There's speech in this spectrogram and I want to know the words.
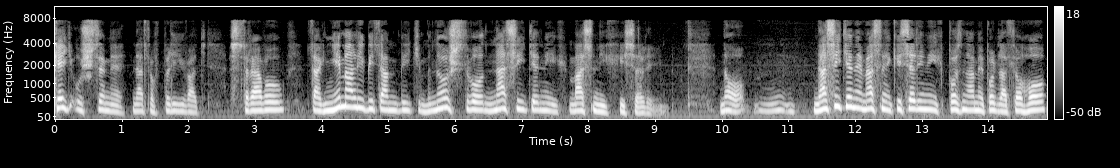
keď už chceme na to vplývať stravou, tak nemali by tam byť množstvo nasýtených masných kyselín. No, nasýtené masné kyseliny poznáme podľa toho,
